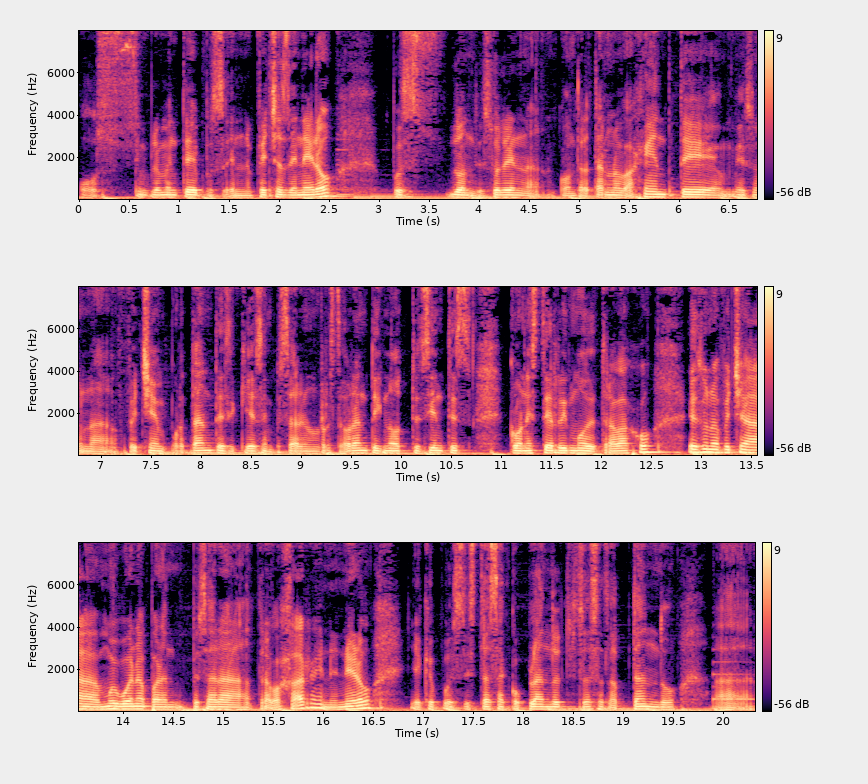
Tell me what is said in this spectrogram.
O simplemente pues en fechas de enero, pues donde suelen contratar nueva gente, es una fecha importante si quieres empezar en un restaurante y no te sientes con este ritmo de trabajo, es una fecha muy buena para empezar a trabajar en enero, ya que pues estás acoplando, te estás adaptando a,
